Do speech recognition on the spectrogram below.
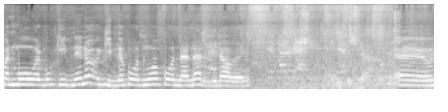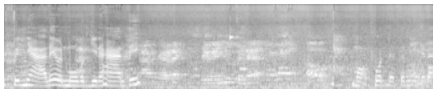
มันหมูมันบ่กินเด้เนาะกินแต่โพนงัวโพนนั่นนั่นพี่น้องเอ้ยมันเป็นอย่างเออเป็นหญ้าได้มันหมูมันกินอาหารติ เหมาะพดแต่ตัวนี้ก็ได้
